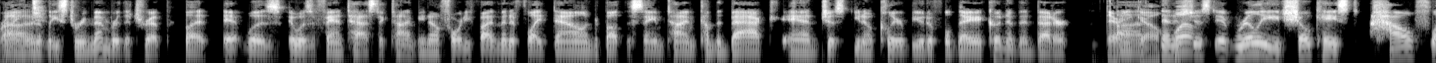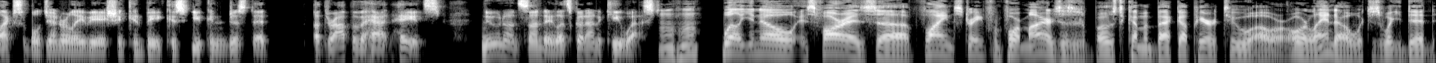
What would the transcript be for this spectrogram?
uh, and at least remember the trip. But it was it was a fantastic time. You know, forty five minute flight down, about the same time coming back, and just you know, clear, beautiful day. It couldn't have been better. There you Uh, go. And Well- it's just it really showcased how flexible general aviation can be because you can just at a drop of a hat, hey, it's noon on Sunday, let's go down to Key West. hmm Well, you know, as far as uh, flying straight from Fort Myers as opposed to coming back up here to uh, Orlando, which is what you did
